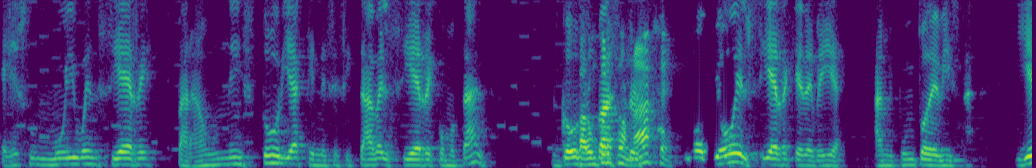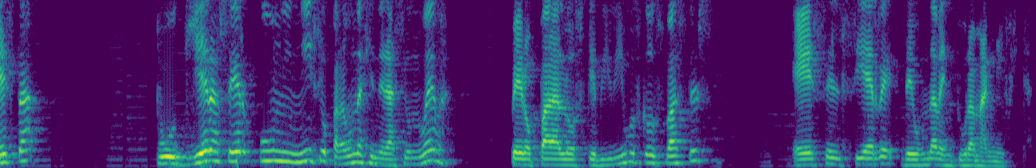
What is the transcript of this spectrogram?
es un muy buen cierre para una historia que necesitaba el cierre como tal. para un personaje. no dio el cierre que debía, a mi punto de vista. Y esta pudiera ser un inicio para una generación nueva, pero para los que vivimos Ghostbusters, es el cierre de una aventura magnífica.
